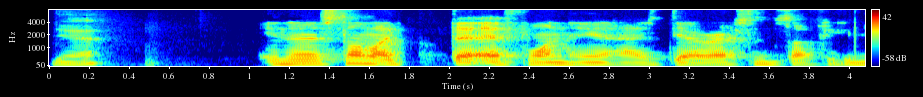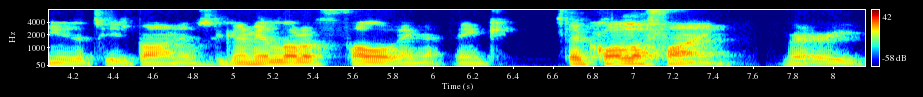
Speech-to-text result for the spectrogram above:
yeah, You know, it's not like the F1 here has DRS and stuff you can use it at these binders. There's going to be a lot of following, I think. So qualifying, very,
